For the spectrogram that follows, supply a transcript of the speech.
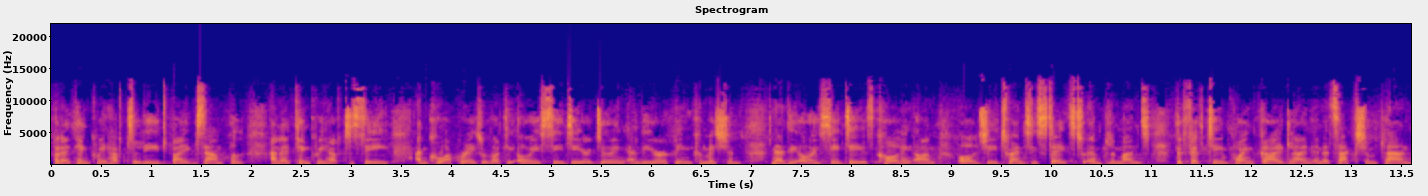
But I think we have to lead by example, and I think we have to see and cooperate with what the OECD are doing and the European Commission. Now, the OECD is calling on all G20 states to implement the 15-point guideline in its action plan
